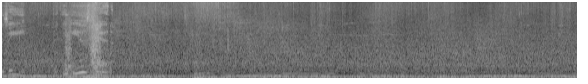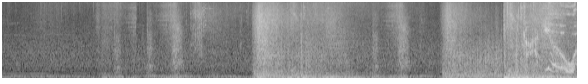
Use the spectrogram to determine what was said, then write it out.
Is he? I think he is dead. Got you!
